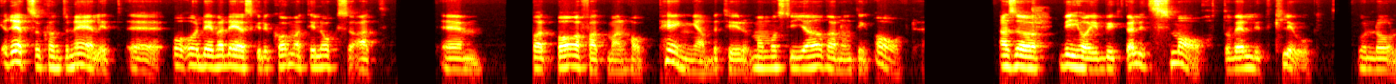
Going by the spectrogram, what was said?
rätt så kontinuerligt. Eh, och, och det var det jag skulle komma till också att, ehm, för att bara för att man har pengar betyder man måste göra någonting av det. Alltså vi har ju byggt väldigt smart och väldigt klokt under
